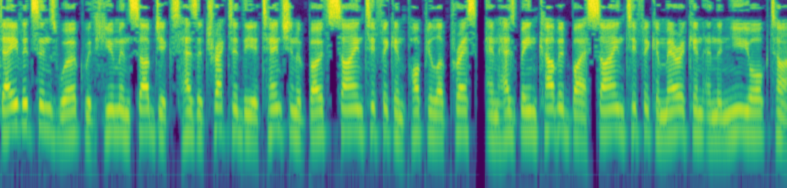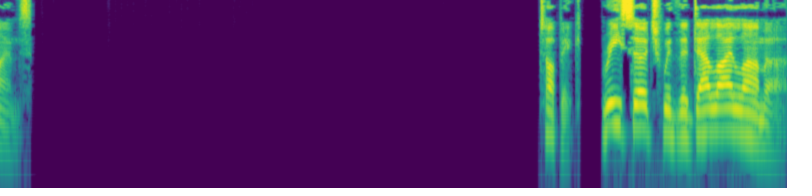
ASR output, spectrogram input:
Davidson's work with human subjects has attracted the attention of both scientific and popular press, and has been covered by Scientific American and The New York Times. Research with the Dalai Lama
